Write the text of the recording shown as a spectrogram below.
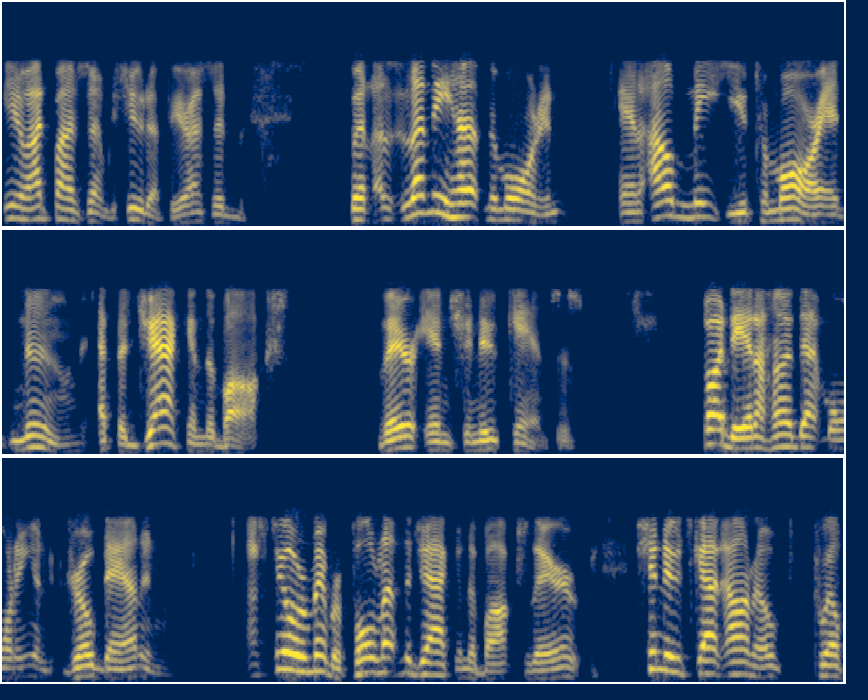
you know I'd find something to shoot up here. I said, but uh, let me hunt in the morning, and I'll meet you tomorrow at noon at the Jack in the Box there in Chanute, Kansas. So I did. I hunted that morning and drove down, and I still remember pulling up in the Jack in the Box there. Chanute's got, I don't know, 12,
